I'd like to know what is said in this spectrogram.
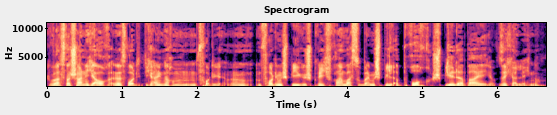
Du warst wahrscheinlich auch, das wollte ich dich eigentlich noch im, vor, äh, im vor dem Spielgespräch fragen, warst du beim Spielabbruch-Spiel dabei? Ja, sicherlich, ne?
